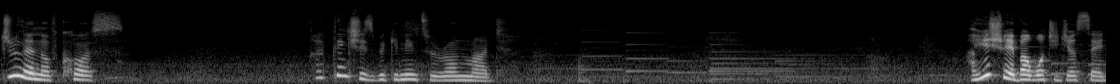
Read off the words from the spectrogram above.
Julian, of course. I think she's beginning to run mad. Are you sure about what you just said?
